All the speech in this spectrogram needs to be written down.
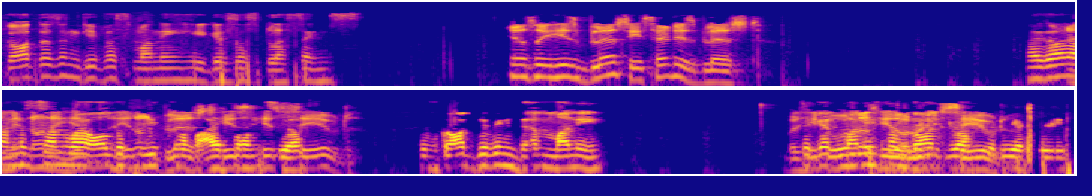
God doesn't give us money, He gives us blessings. yeah, so he's blessed. He said he's blessed. I don't And no, understand no, why all the priests have blessed. He's, iPhones he's saved. Is God giving them money? But to he get told money us he's from already God, you have to saved. be a priest.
